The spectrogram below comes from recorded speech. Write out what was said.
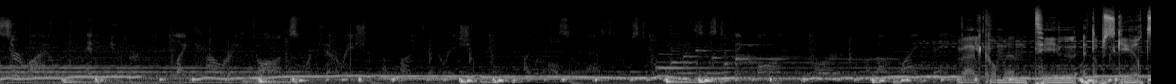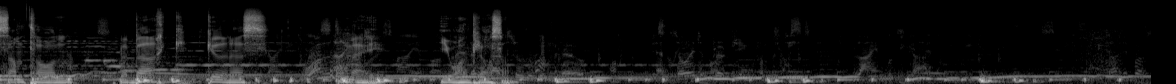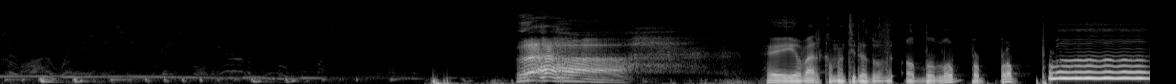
servile and neuter, like cowering dogs for generation upon generation. I would also ask those two audiences to think long and hard about why they samtal Berk, Gunes Hej och välkommen till ett...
